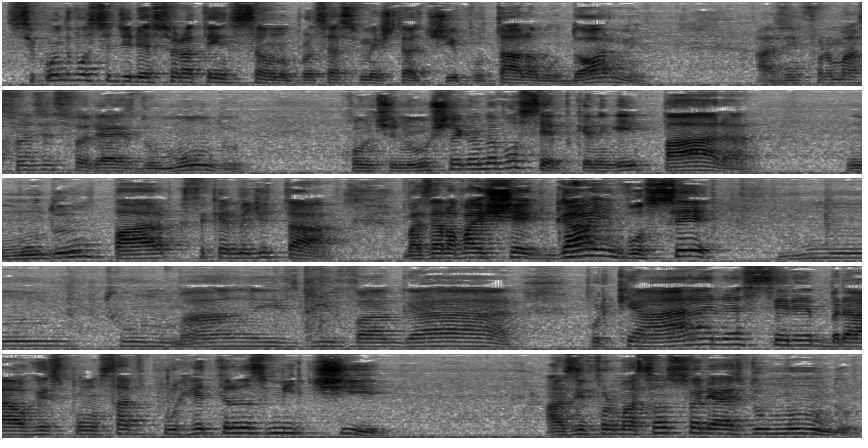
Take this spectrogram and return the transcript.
Se quando você direciona a atenção no processo meditativo o tálamo dorme, as informações sensoriais do mundo continuam chegando a você, porque ninguém para. O mundo não para porque você quer meditar. Mas ela vai chegar em você muito mais devagar, porque a área cerebral responsável por retransmitir as informações sensoriais do mundo,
